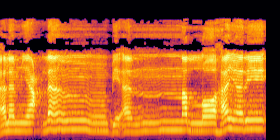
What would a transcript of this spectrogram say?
الم يعلم بان الله يري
